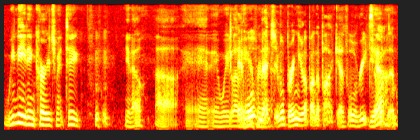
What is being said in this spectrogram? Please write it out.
we need encouragement too, you know, Uh, and, and we love and we'll mention, you. we'll bring you up on the podcast. We'll read some Yeah. of them.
